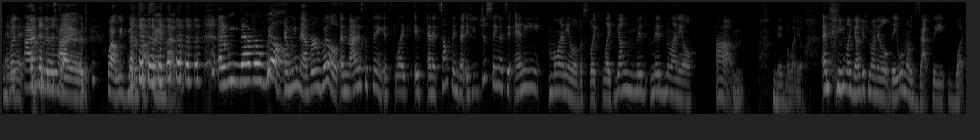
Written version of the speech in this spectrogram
But Anyway. But I'm retired. Wow, we've never stopped saying that. and we never will. and we never will and that is the thing it's like it's and it's something that if you just say that to any millennial of us like like young mid mid millennial um mid millennial any like youngish millennial they will know exactly what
